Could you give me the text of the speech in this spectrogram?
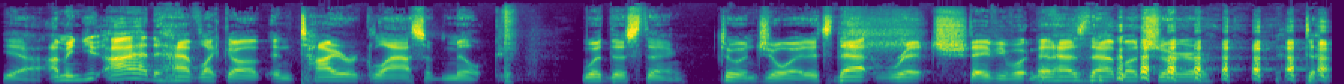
Yeah, I mean, you, I had to have like a entire glass of milk with this thing to enjoy it. It's that rich. Davey wouldn't. It has that much sugar. Da-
